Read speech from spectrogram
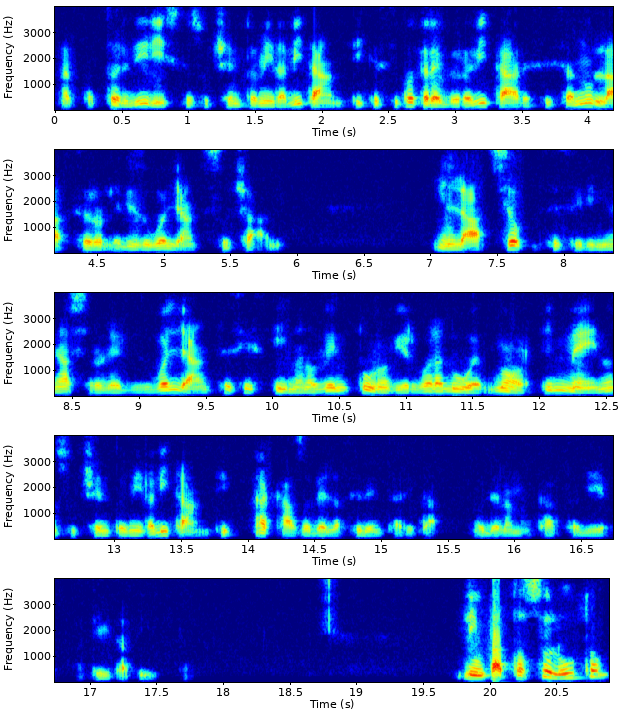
al fattore di rischio su 100.000 abitanti che si potrebbero evitare se si annullassero le disuguaglianze sociali. In Lazio, se si eliminassero le disuguaglianze, si stimano 21,2 morti in meno su 100.000 abitanti a causa della sedentarietà o della mancanza di attività fisica. L'impatto assoluto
